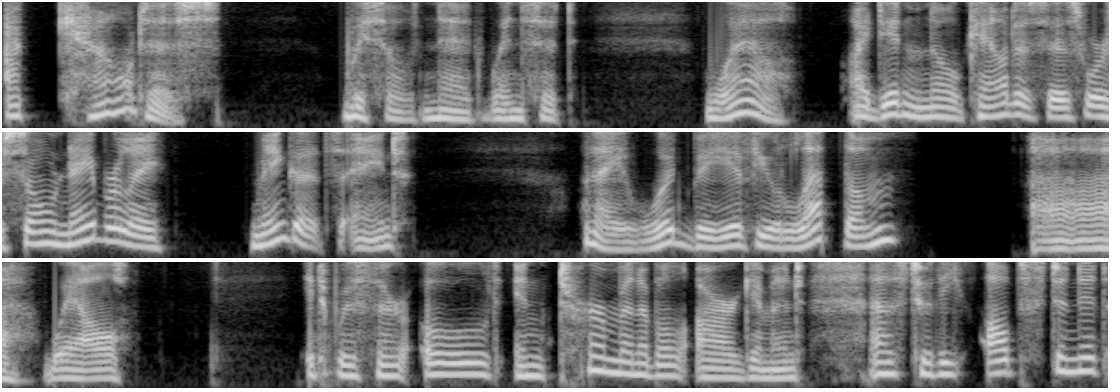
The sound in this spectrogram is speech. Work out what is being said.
A countess, whistled Ned Winsett. Well, I didn't know countesses were so neighborly. Mingotts ain't. They would be if you let them. Ah, well, it was their old interminable argument as to the obstinate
